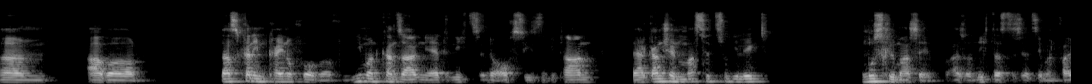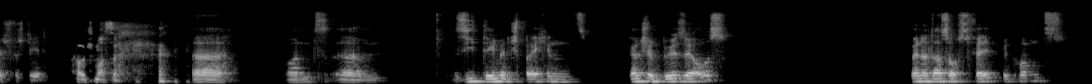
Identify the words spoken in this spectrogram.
Ähm, aber das kann ihm keiner vorwerfen. Niemand kann sagen, er hätte nichts in der Offseason getan. Er hat ganz schön Masse zugelegt. Muskelmasse. Also nicht, dass das jetzt jemand falsch versteht. Couchmasse. äh, und ähm, sieht dementsprechend ganz schön böse aus. Wenn er das aufs Feld bekommt,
